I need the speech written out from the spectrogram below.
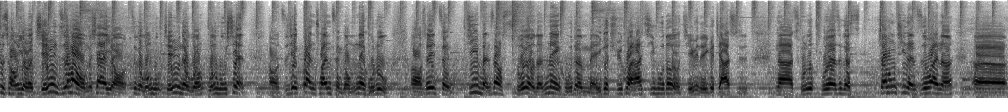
自从有了捷运之后，我们现在有这个文湖捷运的文文湖线哦，直接贯穿整个我们内湖路哦，所以整基本上所有的内湖的每一个区块，它几乎都有捷运的一个加持。那除了除了这个交通机能之外呢，呃，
